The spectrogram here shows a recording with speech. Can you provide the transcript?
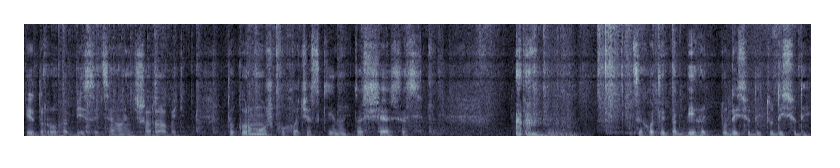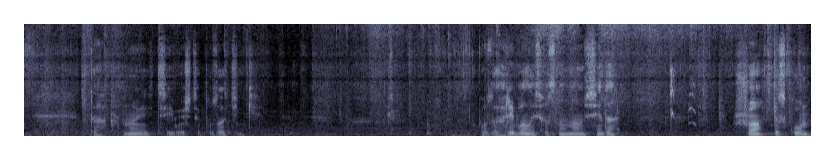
І друга біситься, он що робить. То кормушку хоче скинути, то ще щось. Це хочуть так бігати туди-сюди, туди-сюди. Так, ну і ці, бачите, позатінькі. Позагрібались в основному всі, да? Що, пескун?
